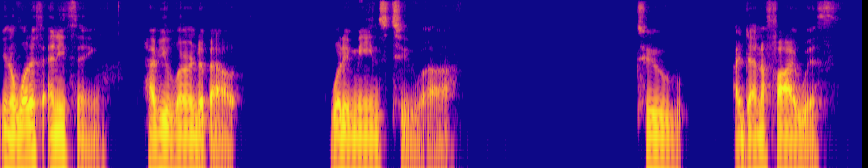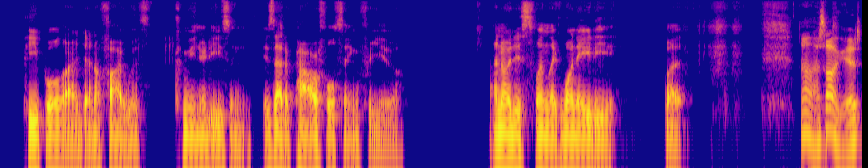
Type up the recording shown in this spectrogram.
you know, what if anything have you learned about what it means to uh, to identify with people or identify with communities, and is that a powerful thing for you? I know I just went like 180, but no, that's all good.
